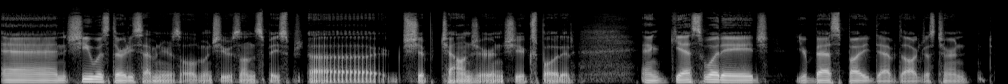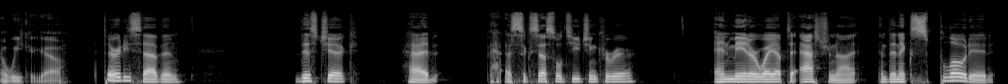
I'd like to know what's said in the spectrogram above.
and she was 37 years old when she was on the space uh, ship Challenger, and she exploded. And guess what age your best buddy Dev Dog just turned a week ago? 37. This chick had a successful teaching career and made her way up to astronaut and then exploded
